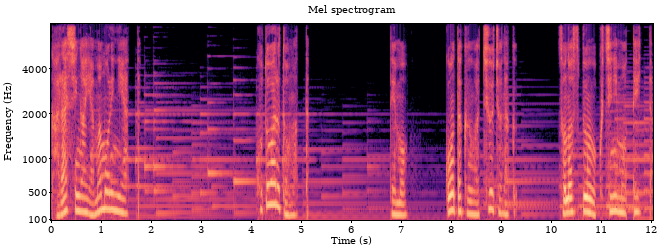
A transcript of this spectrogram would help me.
からしが山盛りにあった。断ると思った。でも、ゴンタくんは躊躇なく、そのスプーンを口に持っていった。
